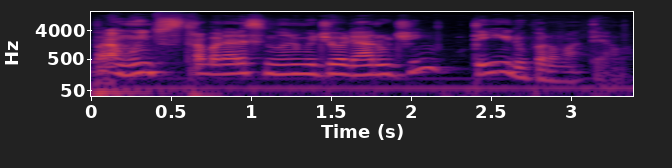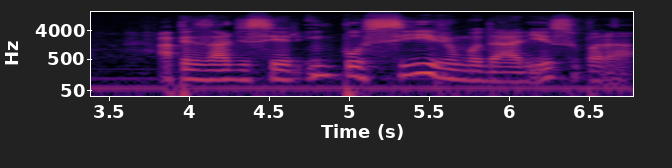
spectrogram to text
Para muitos, trabalhar é sinônimo de olhar o dia inteiro para uma tela. Apesar de ser impossível mudar isso para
